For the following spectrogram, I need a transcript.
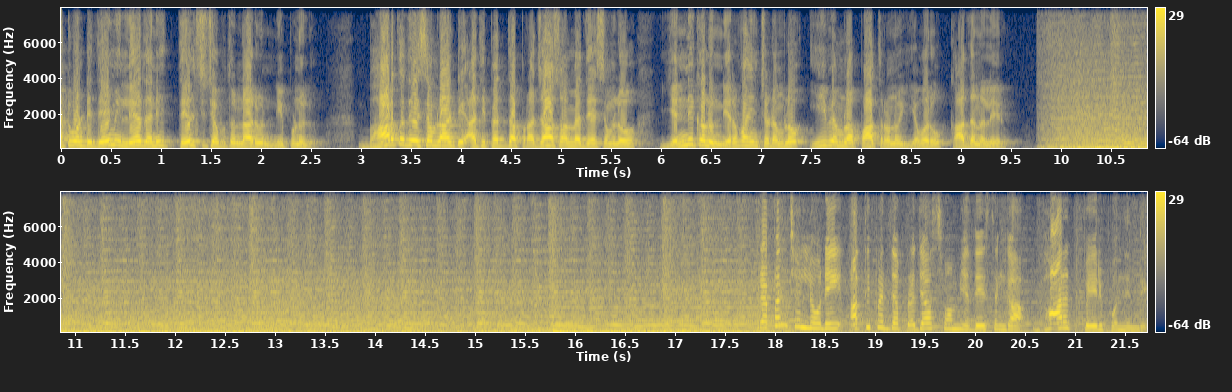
అటువంటిదేమీ లేదని తేల్చి చెబుతున్నారు నిపుణులు. భారతదేశం లాంటి అతిపెద్ద ప్రజాస్వామ్య దేశంలో ఎన్నికలు నిర్వహించడంలో ఈవీఎంల పాత్రను ఎవరు కాదనలేరు. ప్రపంచంలోనే అతిపెద్ద ప్రజాస్వామ్య దేశంగా భారత్ పేరు పొందింది.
